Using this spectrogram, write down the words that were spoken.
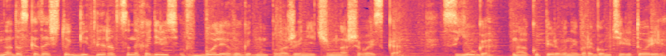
надо сказать, что гитлеровцы находились в более выгодном положении, чем наши войска. С юга, на оккупированной врагом территории,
